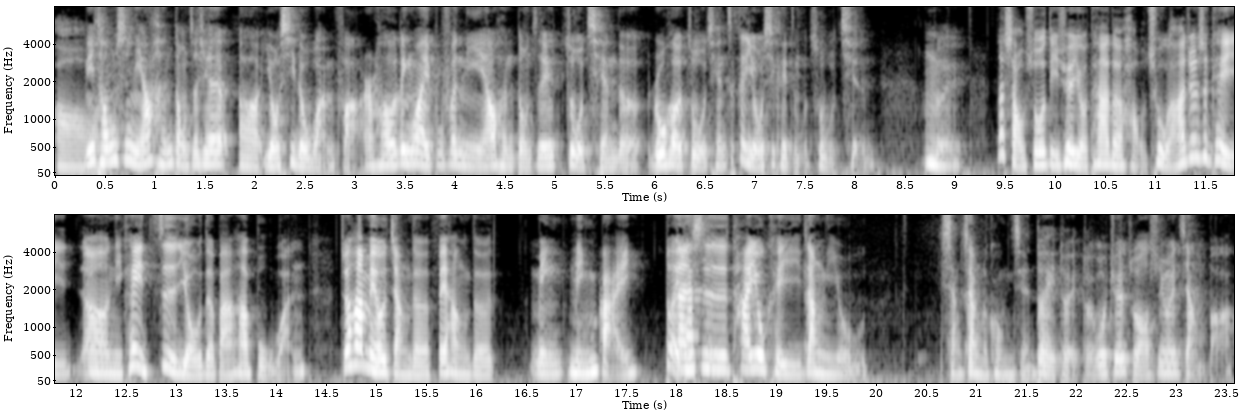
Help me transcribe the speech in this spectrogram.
哦，你同时你要很懂这些呃游戏的玩法，然后另外一部分你也要很懂这些做钱的如何做钱，这个游戏可以怎么做钱。嗯、对，那小说的确有它的好处啊，它就是可以呃，你可以自由的把它补完，就它没有讲的非常的明明白，对，但但是它又可以让你有想象的空间。对对对，我觉得主要是因为这样吧，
